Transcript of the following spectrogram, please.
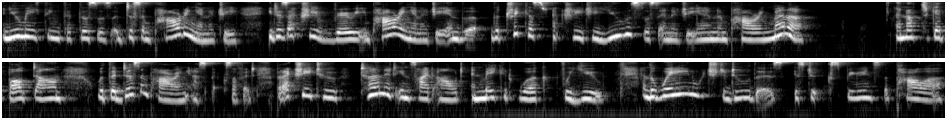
And you may think that this is a disempowering energy. It is actually a very empowering energy. And the, the trick is actually to use this energy in an empowering manner and not to get bogged down with the disempowering aspects of it, but actually to turn it inside out and make it work for you. And the way in which to do this is to experience the power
